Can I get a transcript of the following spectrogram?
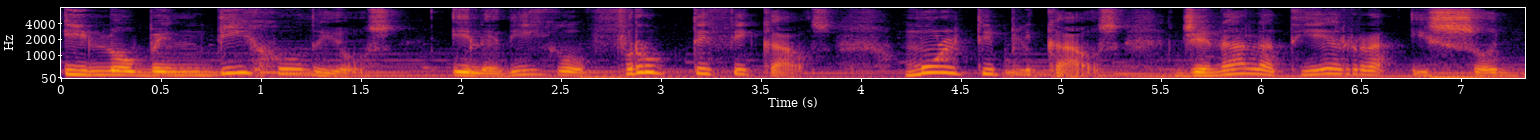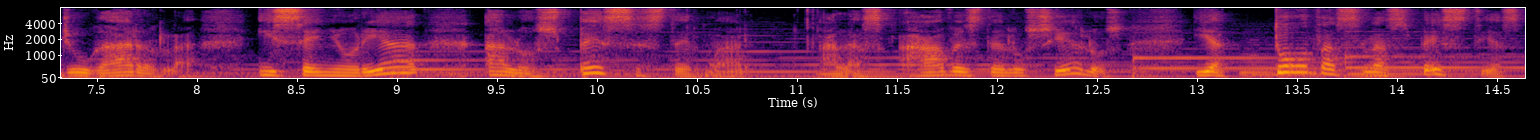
y lo bendijo Dios y le dijo, fructificaos, multiplicaos, llenad la tierra y soyugarla, y señoread a los peces del mar a las aves de los cielos y a todas las bestias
